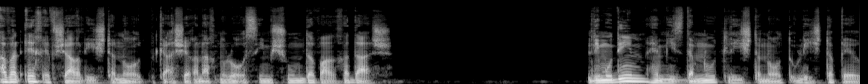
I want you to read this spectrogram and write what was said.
אבל איך אפשר להשתנות כאשר אנחנו לא עושים שום דבר חדש? לימודים הם הזדמנות להשתנות ולהשתפר.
